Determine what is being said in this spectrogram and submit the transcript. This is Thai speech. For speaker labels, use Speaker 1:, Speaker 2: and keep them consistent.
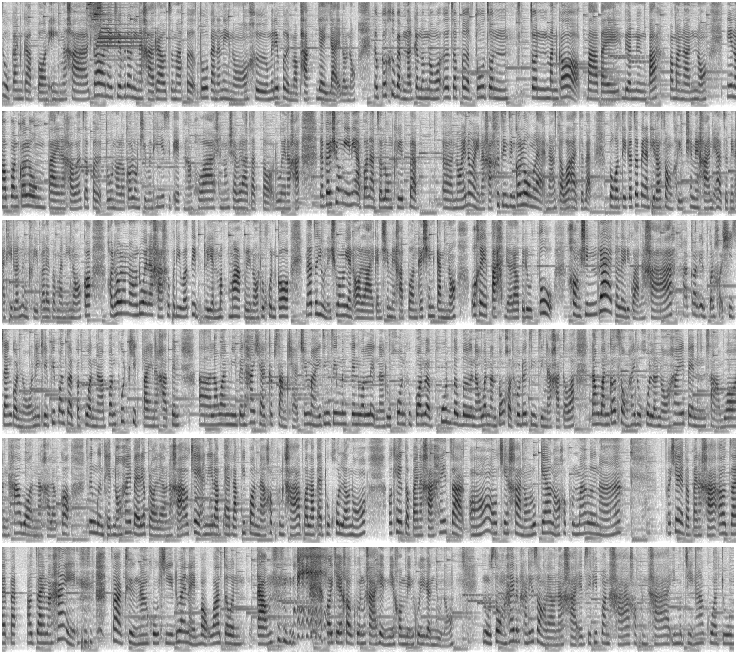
Speaker 1: อยู่กันกับปอนเองนะคะ ก็ในคลิปวิดีโอนี้นะคะ เราจะมาเปิดตู้กันนั่นเองเนาะคือไม่ได้เปิดมาพักใหญ่ ๆ แล้วเนาะแล้วก็คือแบบนัดกับน้องๆว่าเออจะเปิดตู้จนจนมันก็ปาไปเดือนหนึ่งปะประมาณนั้นเนาะนี่เนาะปอนก็ลงไปนะคะ ว่าจะเปิดตู้เนาะแล้วก็ลงคลิปวันที่ 21 นะเพราะว่าฉันต้องใช้เวลาตัดต่อด้วยนะคะ แล้วก็ช่วงนี้เนี่ยปอนอาจจะลงคลิปแบบ น้อยหน่อยนะคะ คือจริง ๆ ก็ลงแหละนะ แต่ว่าอาจจะแบบปกติก็จะเป็นอาทิตย์ละสองคลิปใช่ไหมคะนี่อาจจะเป็นอาทิตย์ละหนึ่งคลิปอะไรประมาณนี้เนาะ ก็ขอโทษน้องๆด้วยนะคะ คือพอดีว่าติดเรียนมากๆเลยเนาะ ทุกคนก็น่าจะอยู่ในช่วงเรียนออนไลน์กันใช่ไหมคะ ปอนก็เช่นกันเนาะ โอเคปะเดี๋ยวเราไปดูตู้ของชิ้นแรกกันเลยดีกว่านะคะ ค่ะ ก่อนอื่นปอนขอชี้แจงก่อนเนาะ ในคลิปที่ปอนจัดประกวดนะ ปอนพูดผิดไปนะคะ เป็นรางวัลมีเป็น5แคทกับ3แคทใช่ไหมจริง ๆ มันเป็นวันเล็ตนะทุกคน คือปอนแบบพูดเบอร์ๆนะวันนั้นต้องขอโทษด้วยจริง ๆนะคะ แต่ว่ารางวัลก็ส่งให้ทุกคนแล้วเนาะให้เป็น 3 วอน 5 วอนนะคะ แล้วก็ 10,000เพชรเนาะให้ไปเรียบร้อยแล้วนะคะโอเค อันนี้รับแอดรักพี่ปอนนะขอบคุณค่ะปอนรับแอดทุกคนแล้วเนาะโอเคต่อไปนะคะ ให้จากอ๋อโอเคค่ะน้องลูกแก้วเนาะขอบคุณมากเลยนะโอเค ต่อไปนะคะ เอาใจไปเอาใจมาให้ ฝากถึงนางคูคีด้วยไหนบอกว่าจนกรรม โอเค ขอบคุณค่ะ เห็นมีคอมเมนต์คุยกันอยู่เนาะ หนูส่งให้เป็นครั้งที่ 2 แล้วนะคะ FC พี่ปอนค่ะขอบคุณค่ะอิโมจิน่ากลัวจุง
